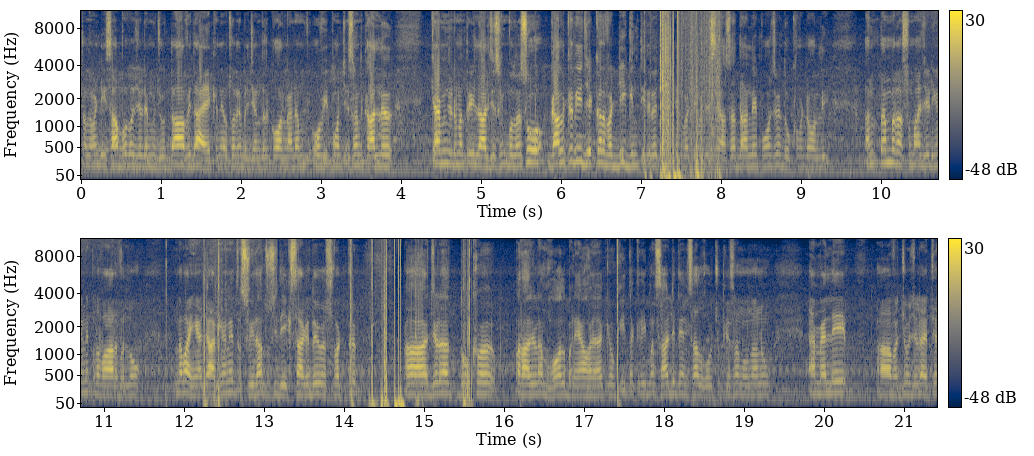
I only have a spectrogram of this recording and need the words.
ਤਲਵੰਡੀ ਸਾਬੋ ਤੋਂ ਜਿਹੜੇ ਮੌਜੂਦਾ ਵਿਧਾਇਕ ਨੇ, ਉੱਥੋਂ ਦੇ ਬਲਜਿੰਦਰ ਕੌਰ ਮੈਡਮ, ਉਹ ਵੀ ਪਹੁੰਚੇ ਸਨ। ਕੱਲ ਕੈਬਨਿਟ ਮੰਤਰੀ ਲਾਲਜੀਤ ਸਿੰਘ ਭੁੱਲਰ। ਸੋ ਗੱਲ ਕਰੀ ਜੇਕਰ ਵੱਡੀ ਗਿਣਤੀ ਦੇ ਵਿੱਚ ਵੱਡੇ ਵੱਡੇ ਸਿਆਸਤਦਾਨ ਨੇ ਪਹੁੰਚ ਰਹੇ ਦੁੱਖ ਮਿਟਾਉਣ ਲਈ, ਅੰਤਮ ਰਸਮਾਂ ਜਿਹੜੀਆਂ ਨੇ ਪਰਿਵਾਰ ਵੱਲੋਂ ਨਿਭਾਈਆਂ ਜਾ ਰਹੀਆਂ ਨੇ। ਤਸਵੀਰਾਂ ਤੁਸੀਂ ਦੇਖ ਸਕਦੇ ਹੋ ਇਸ ਵਕਤ ਜਿਹੜਾ ਦੁੱਖ ਭਰਾ ਜਿਹੜਾ ਮਾਹੌਲ ਬਣਿਆ ਹੋਇਆ, ਕਿਉਂਕਿ ਤਕਰੀਬਨ 3.5 ਸਾਲ ਹੋ ਚੁੱਕੇ ਸਨ ਉਹਨਾਂ ਨੂੰ ਐਮਐਲਏ ਵਜੋਂ ਜਿਹੜਾ ਇੱਥੇ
